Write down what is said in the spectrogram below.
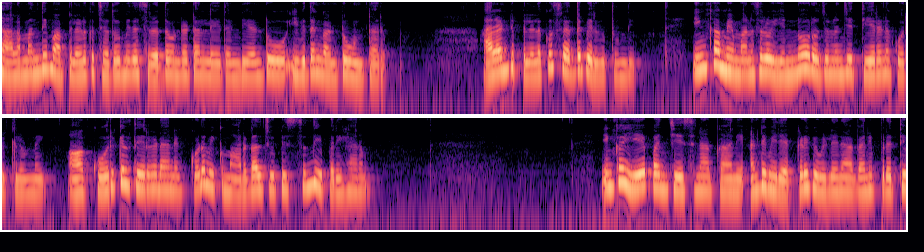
చాలామంది మా పిల్లలకు చదువు మీద శ్రద్ధ ఉండటం లేదండి అంటూ ఈ విధంగా అంటూ ఉంటారు. అలాంటి పిల్లలకు శ్రద్ధ పెరుగుతుంది. ఇంకా మీ మనసులో ఎన్నో రోజుల నుంచి తీరని కోరికలు ఉన్నాయి ఆ కోరికలు తీరడానికి కూడా మీకు మార్గాలు చూపిస్తుంది ఈ పరిహారం. ఇంకా ఏ పని చేసినా కానీ అంటే మీరు ఎక్కడికి వెళ్ళినా కానీ ప్రతి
